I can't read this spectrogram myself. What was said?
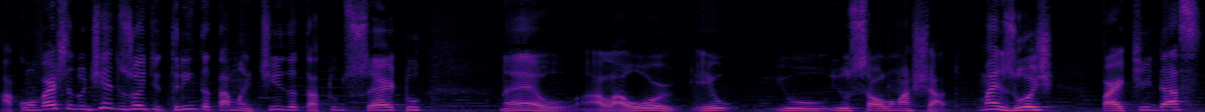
A conversa do dia 18h30 tá mantida, tá tudo certo, né? O, a Laor, eu e o, e o Saulo Machado. Mas hoje, a partir das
